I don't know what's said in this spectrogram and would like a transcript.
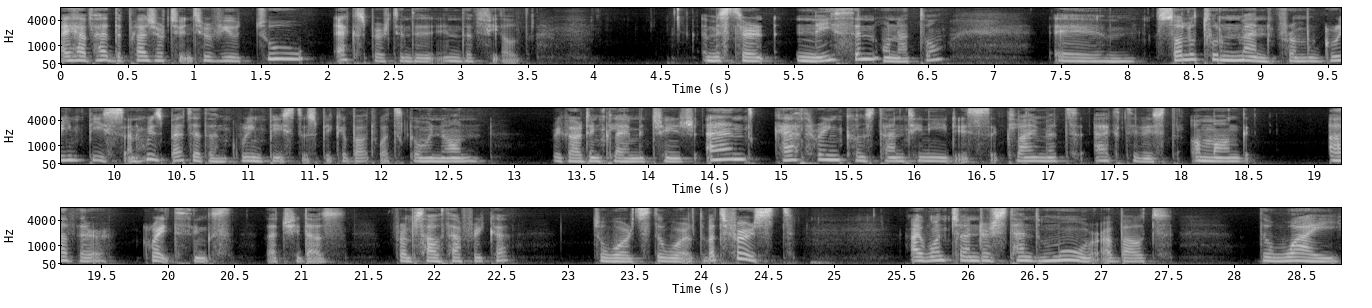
I have had the pleasure to interview two experts in the in the field. Mr. Nathan Onato um, Solothurnmann from Greenpeace, and who is better than Greenpeace to speak about what's going on regarding climate change, and Catherine Constantinides, a climate activist, among other great things that she does from South Africa towards the world. But first, I want to understand more about the why,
